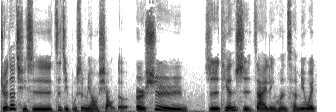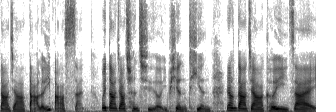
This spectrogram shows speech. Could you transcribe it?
觉得，其实自己不是渺小的，而是指天使在灵魂层面为大家打了一把伞，为大家撑起了一片天，让大家可以在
